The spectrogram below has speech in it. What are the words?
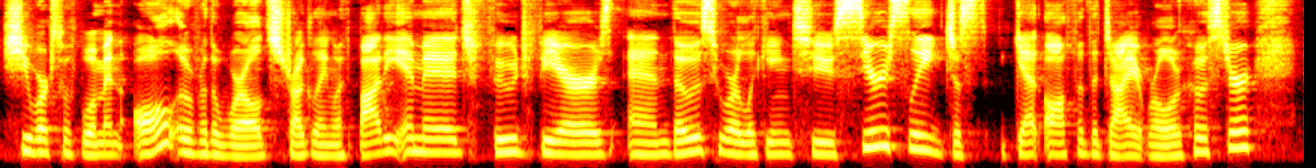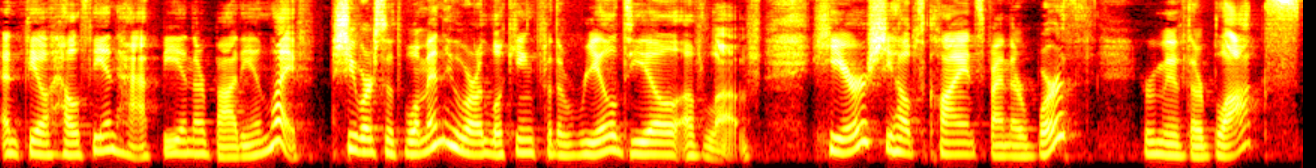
She works with women all over the world struggling with body image, food fears, and those who are looking to seriously just get off of the diet roller coaster and feel healthy and happy in their body and life. She works with women who are looking for the real deal of love. Here, she helps clients find their worth, remove their blocks,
